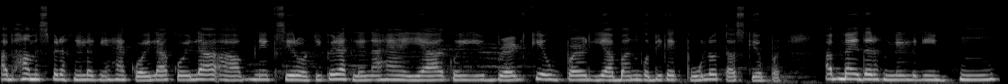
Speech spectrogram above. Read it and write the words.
अब हम इस पर रखने लगे हैं कोयला। कोयला आपने किसी रोटी पे रख लेना है या कोई ब्रेड के ऊपर या बंद गोभी का एक फूल होता है उसके ऊपर। अब मैं इधर रखने लगी हूँ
